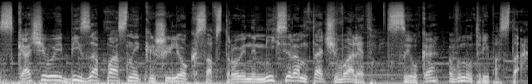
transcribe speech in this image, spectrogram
Скачивай безопасный кошелек со встроенным миксером Touch Wallet. Ссылка внутри поста.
